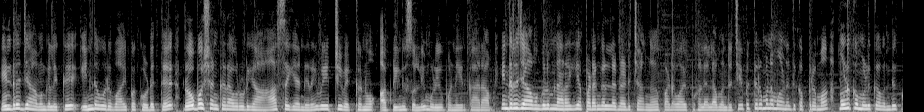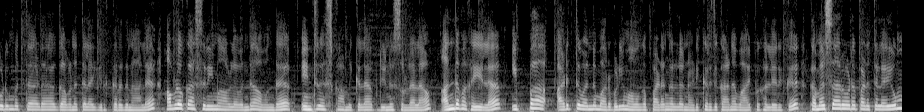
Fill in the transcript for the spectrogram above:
இந்திரஜா அவங்களுக்கு இந்த ஒரு வாய்ப்பை கொடுத்து ரோபோ சங்கர் அவருடைய ஆசையை நிறைவேற்றி வைக்கணும் அப்படின்னு சொல்லி முடிவு பண்ணியிருக்காராம். இந்திரஜா அவங்களும் நிறைய படங்கள்ல நடிச்சாங்க பட வாய்ப்புகள் எல்லாம் வந்துச்சு. இப்போ திருமணமானதுக்கு அப்புறமா முழுக்க முழுக்க வந்து குடும்பத்தோட கவனத்தில் இருக்கிறதுனால அவ்வளோக்கா சினிமாவில் வந்து அவங்க இன்ட்ரெஸ்ட் காமிக்கல அப்படின்னு சொல்லலாம். அந்த வகையில் இப்போ அடுத்து வந்து மறுபடியும் அவங்க படங்களில் நடிக்கிறதுக்கான வாய்ப்புகள் இருக்குது கமல் சாரோட படத்துலையும்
